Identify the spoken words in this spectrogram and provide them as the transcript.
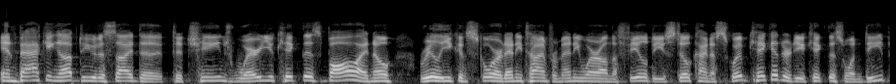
In backing up, do you decide to, to change where you kick this ball? I know really you can score at any time from anywhere on the field. Do you still kind of squib kick it, or do you kick this one deep?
